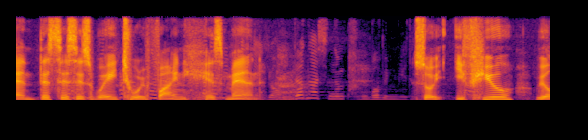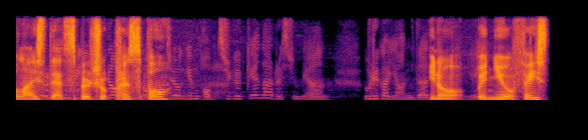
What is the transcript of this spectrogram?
and this is his way to refine his man. So if you realize that spiritual principle, you know, when you face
